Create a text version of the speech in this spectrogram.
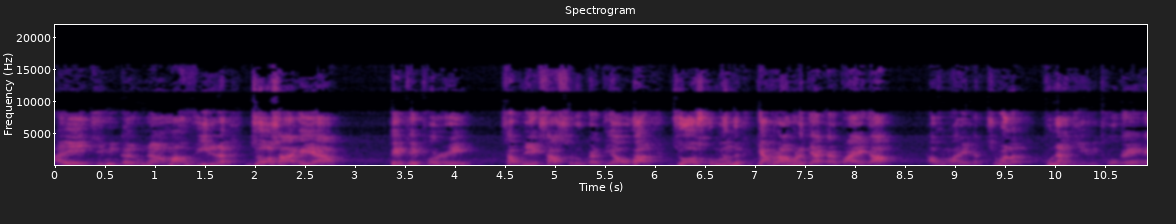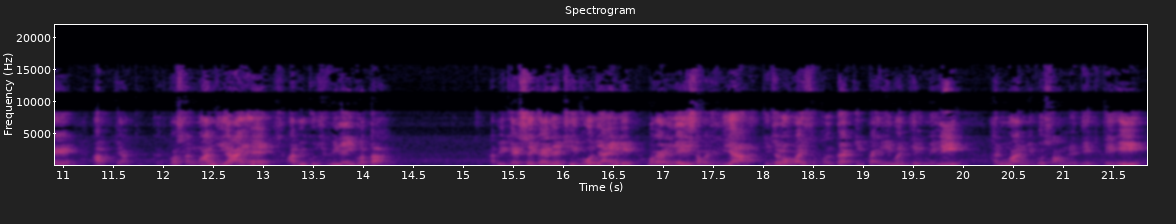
अरे जिमी करुणा माँ वीर जोश आ गया। हे फे फुर्रे सबने एक साथ शुरू कर दिया होगा। जोश उमंग, क्या ब्राह्मण क्या कर पाएगा? अब हमारे लक्ष्मण पुनः जीवित हो गए हैं। अब क्या दिक्कत? बस हनुमान जी आए हैं। अभी कुछ भी नहीं पता है। अभी कैसे कहते ठीक हो जाएँगे? मगर यही समझ लिया कि चलो हमारी सफलता की पहली मंजिल मिली। हनुमान जी को सामने देखते ही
